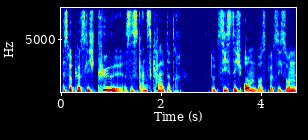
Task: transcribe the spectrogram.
Es wird plötzlich kühl, es ist ganz kalt da drin. Du ziehst dich um, du hast plötzlich so ein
